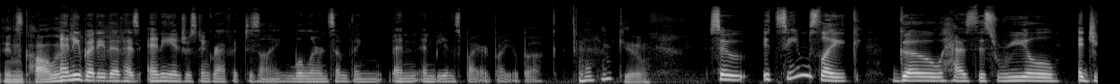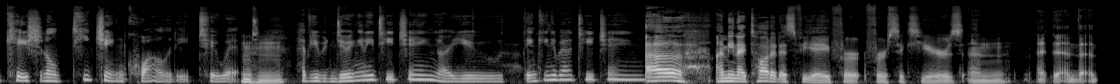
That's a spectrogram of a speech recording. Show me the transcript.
in college. Anybody that has any interest in graphic design will learn something and, and be inspired by your book. Well, thank you. So it seems like Go has this real educational teaching quality to it. Mm-hmm. Have you been doing any teaching? Are you thinking about teaching? Uh, I mean, I taught at SVA for, for six years, and, and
